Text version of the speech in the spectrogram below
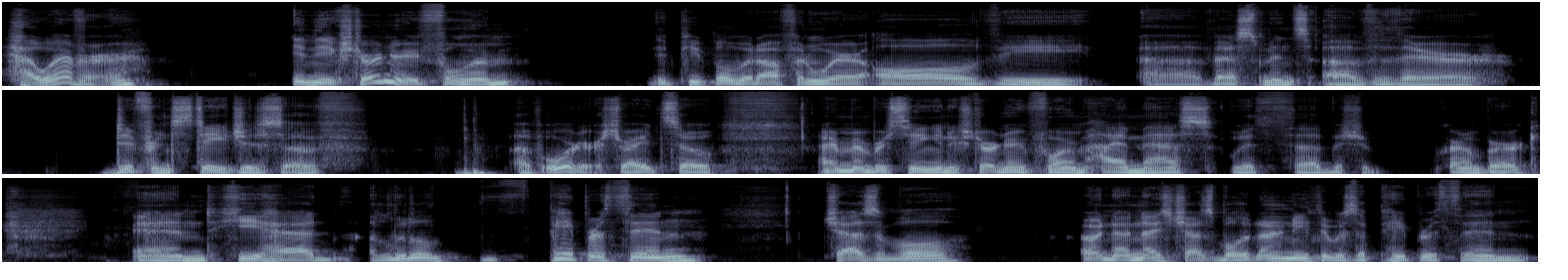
However, in the extraordinary form, the people would often wear all the uh, vestments of their different stages of of orders, right? So, I remember seeing an extraordinary form high mass with uh, Bishop Cardinal Burke, and he had a little paper thin chasuble. Oh, no, nice chasuble. But underneath it was a paper thin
